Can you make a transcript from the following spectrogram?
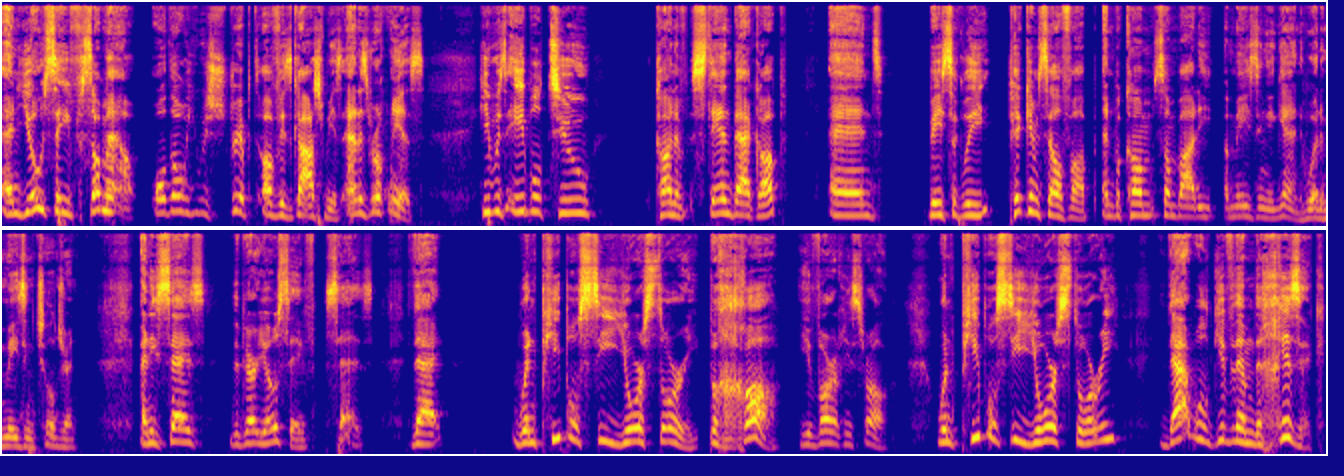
And Yosef somehow, although he was stripped of his Gashmias and his Ruchnias, he was able to kind of stand back up and basically pick himself up and become somebody amazing again, who had amazing children. And he says, the Be'er Yosef says that when people see your story, B'cha Yisrael, when people see your story, that will give them the chizuk,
